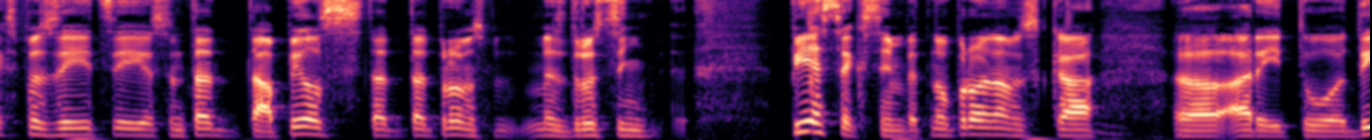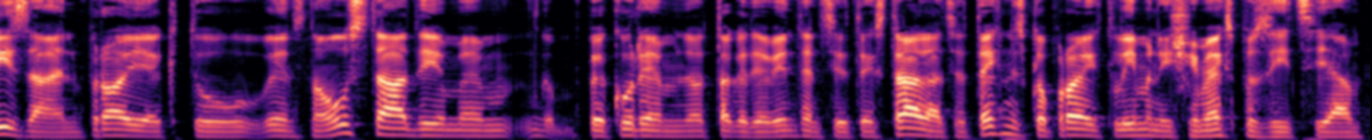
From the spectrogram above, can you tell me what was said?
ekspozīcijas, un tad tā pilsēta, tad, tad, protams, mēs drusciņi pieseksim, bet, nu, protams, ka uh, arī to dizaina projektu viens no uzstādījumiem, pie kuriem nu, tagad jau intensīvi tiek strādāts, jau tehnisko projektu līmenī šīm ekspozīcijām,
